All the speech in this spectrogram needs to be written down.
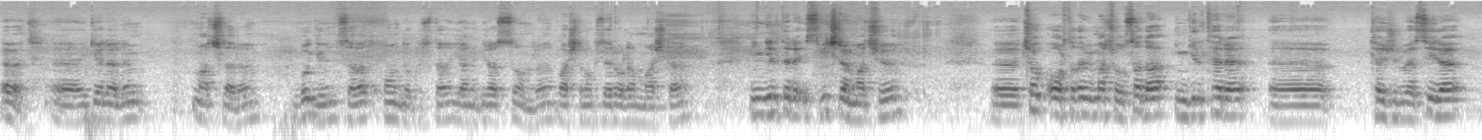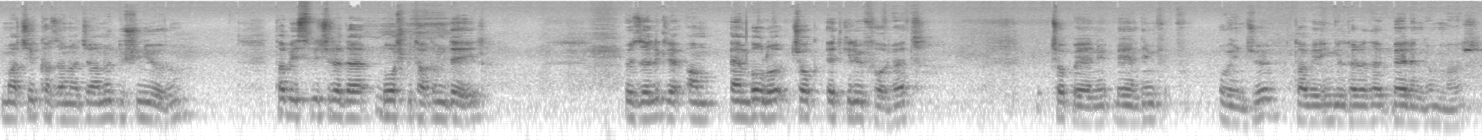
Evet, e, gelelim maçlara. Bugün saat 19'da yani biraz sonra başlamak üzere olan maçta İngiltere-İsviçre maçı ee, çok ortada bir maç olsa da İngiltere e, tecrübesiyle maçı kazanacağını düşünüyorum. Tabi İsviçre de boş bir takım değil. Özellikle Embolo çok etkili bir forvet. Çok beğeni, beğendiğim oyuncu. Tabi İngiltere'de Bellingham var.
